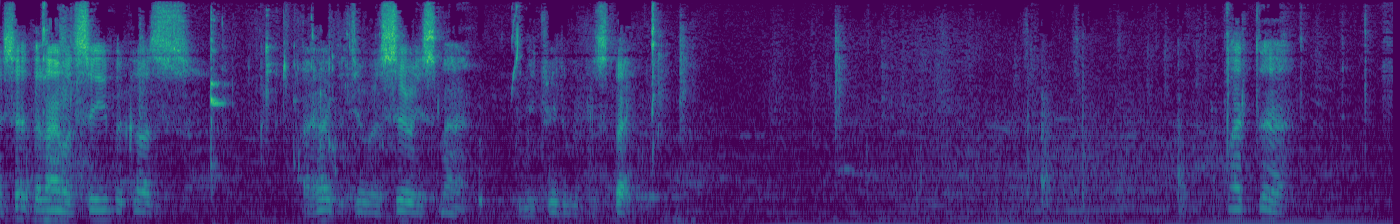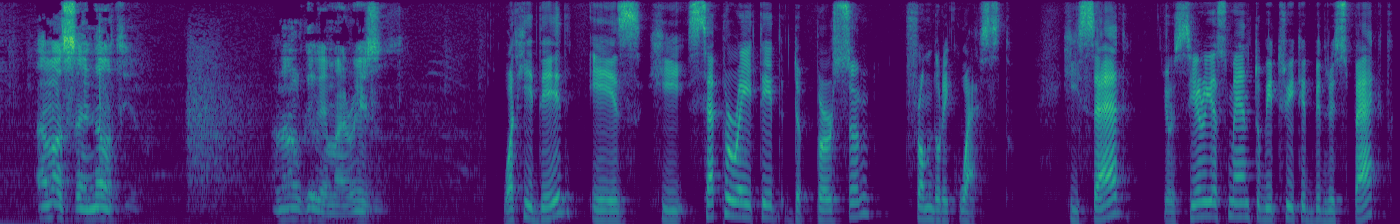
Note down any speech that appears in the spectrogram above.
I said that I would see because I heard that you were a serious man to be treated with respect. But uh, I must say no to you. And I'll give you my reasons. What he did is he separated the person from the request. He said, you're a serious man to be treated with respect,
